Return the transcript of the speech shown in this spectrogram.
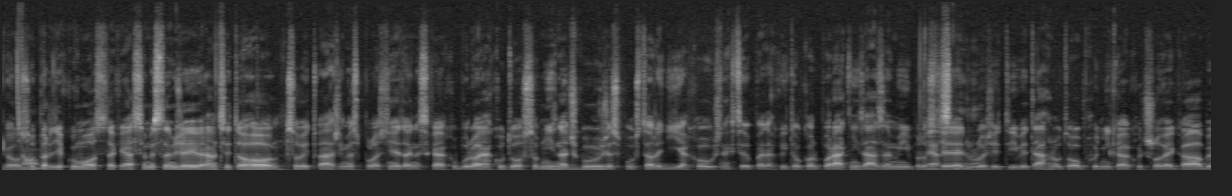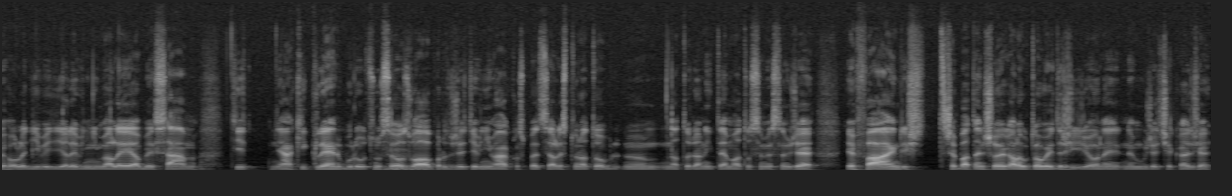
Jo, no. super, děkuji moc. Tak já si myslím, že i v rámci toho, co vytváříme společně, tak dneska jako budu nějakou tu osobní značku, mm. že spousta lidí jako už nechce úplně takový to korporátní zázemí, prostě Jasně, je no. důležitý vytáhnout toho obchodníka jako člověka, aby ho lidi viděli, vnímali, aby sám ti nějaký klient v budoucnu se mm. ozval, protože tě vnímá jako specialistu na to, na to daný téma. To si myslím, že je fajn, když třeba ten člověk ale u toho vydrží, že jo, ne, nemůže čekat, že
